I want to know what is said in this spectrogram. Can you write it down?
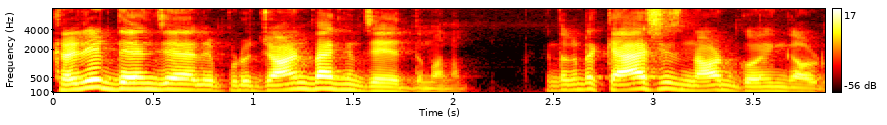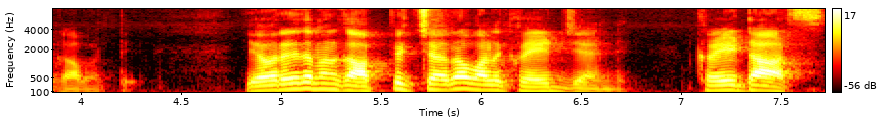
క్రెడిట్ ఏం చేయాలి ఇప్పుడు? జాయింట్ బ్యాంకింగ్ చేయొద్దు మనం. ఎందుకంటే cash is not going out కాబట్టి. ఎవరైతే మనకు అప్పు ఇచ్చారో వాళ్ళకి క్రెడిట్ చేయండి. Creditors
